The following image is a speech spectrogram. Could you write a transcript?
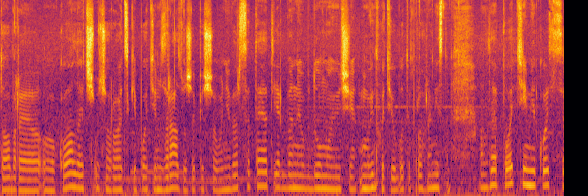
добре о, коледж Ужгородський, потім зразу ж пішов університет, якби не обдумуючи. Він хотів бути програмістом. Але потім якось,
